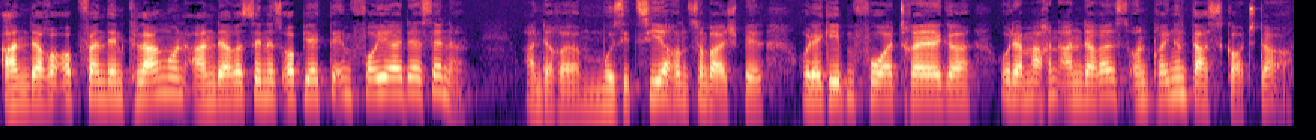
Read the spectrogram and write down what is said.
Andere opfern den Klang und andere Sinnesobjekte im Feuer der Sinne. andere musizieren zum Beispiel oder geben Vorträge oder machen anderes und bringen das Gott dar.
